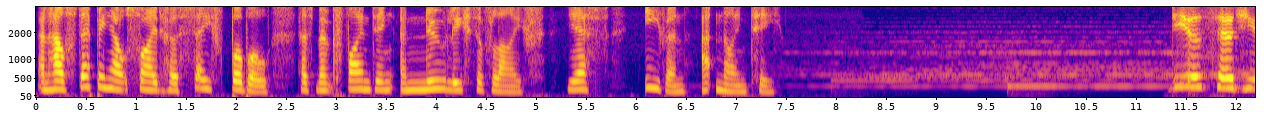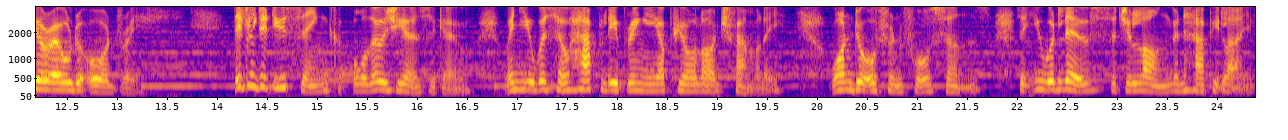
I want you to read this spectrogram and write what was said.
and how stepping outside her safe bubble has meant finding a new lease of life. Yes, even at 90. Dear 30 year old Audrey, Little did you think, all those years ago, when you were so happily bringing up your large family, one daughter and four sons, that you would live such a long and happy life.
